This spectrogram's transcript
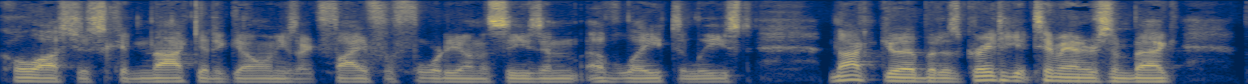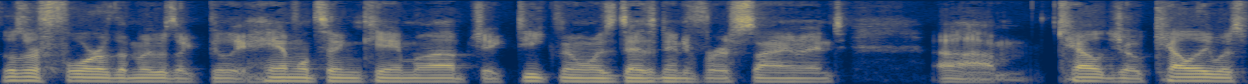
Colas just could not get it going. He's like five for 40 on the season of late, at least. Not good, but it's great to get Tim Anderson back. Those are four of the moves. Like Billy Hamilton came up. Jake Diekman was designated for assignment. Um, Kel, Joe Kelly was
